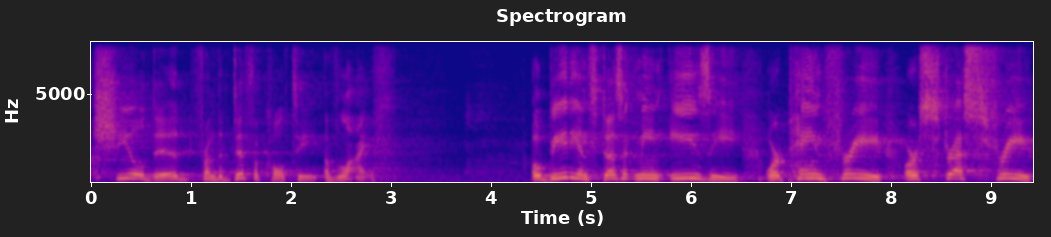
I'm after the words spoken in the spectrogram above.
shielded from the difficulty of life. Obedience doesn't mean easy or pain free or stress free,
